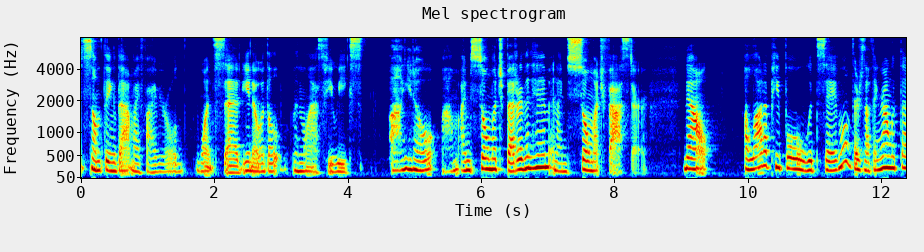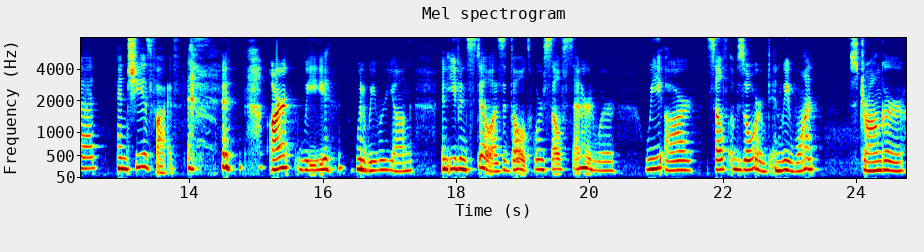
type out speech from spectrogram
something that my five year old once said, you know, in the in the last few weeks. Uh, you know, um, I'm so much better than him and I'm so much faster. Now, a lot of people would say, well, there's nothing wrong with that. And she is five. Aren't we, when we were young, and even still as adults, we're self centered, we're, we are self absorbed, and we want stronger,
